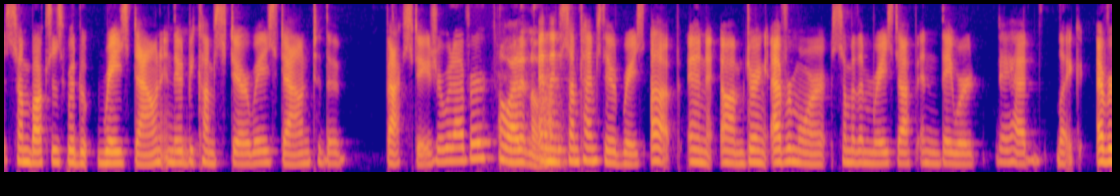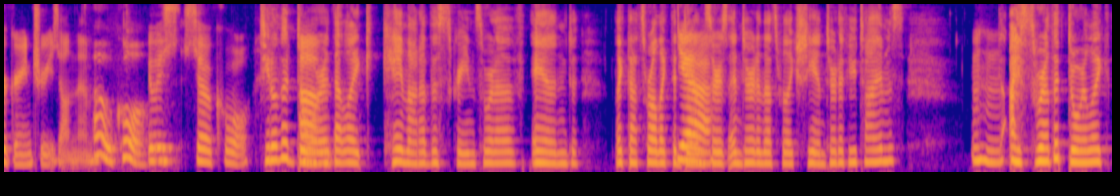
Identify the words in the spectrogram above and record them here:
some boxes would raise down and they would become stairways down to the backstage or whatever Oh, I didn't know and then sometimes they would raise up and um, during evermore some of them raised up and they were they had like evergreen trees on them Oh, cool. it was so cool Do you know the door Um, that like came out of the screen sort of and like that's where all like the Yeah. dancers entered and that's where like she entered a few times. Hmm I swear the door like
